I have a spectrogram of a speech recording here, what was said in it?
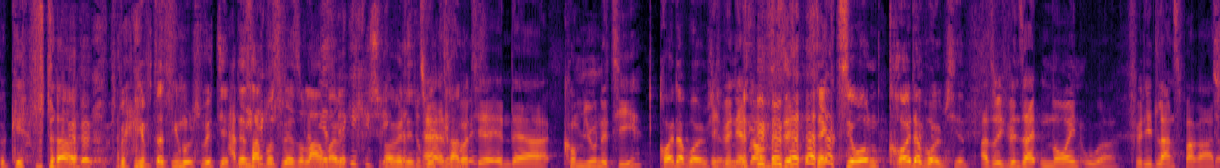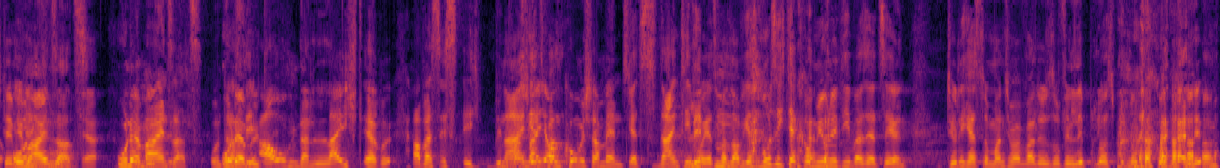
bekiffter, bekiffter Timo Schmidtchen. Haben Deshalb wirklich- muss mir so haben lachen, das weil, wirklich geschrieben, weil wir dass den Ja, wird hier in der Community. Kräuterbäumchen. Ich bin jetzt auch ein bisschen. Sektion Kräuterbäumchen. Also ich bin seit 9 Uhr für die Glanzparade. Im Einsatz. Ja. Im. Einsatz. Und dass die. Augen dann leicht erröten. Aber es ist, ich bin Nein, wahrscheinlich jetzt auch ein komischer Mensch. Jetzt, nein, Timo, jetzt pass auf, jetzt muss ich der Community was erzählen. Natürlich hast du manchmal, weil du so viel Lipgloss benutzt, komische Lippen.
